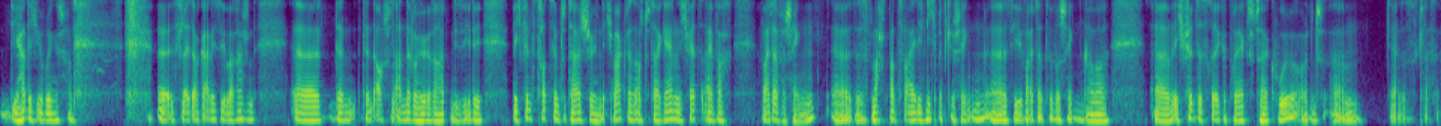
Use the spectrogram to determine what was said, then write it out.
Die hatte ich übrigens schon. äh, ist vielleicht auch gar nicht so überraschend, äh, denn, denn auch schon andere Hörer hatten diese Idee. Ich finde es trotzdem total schön. Ich mag das auch total gerne und ich werde es einfach weiter verschenken. Äh, das macht man zwar eigentlich nicht mit Geschenken, äh, sie weiter zu verschenken, aber äh, ich finde das Rilke-Projekt total cool und ähm, ja, das ist klasse.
